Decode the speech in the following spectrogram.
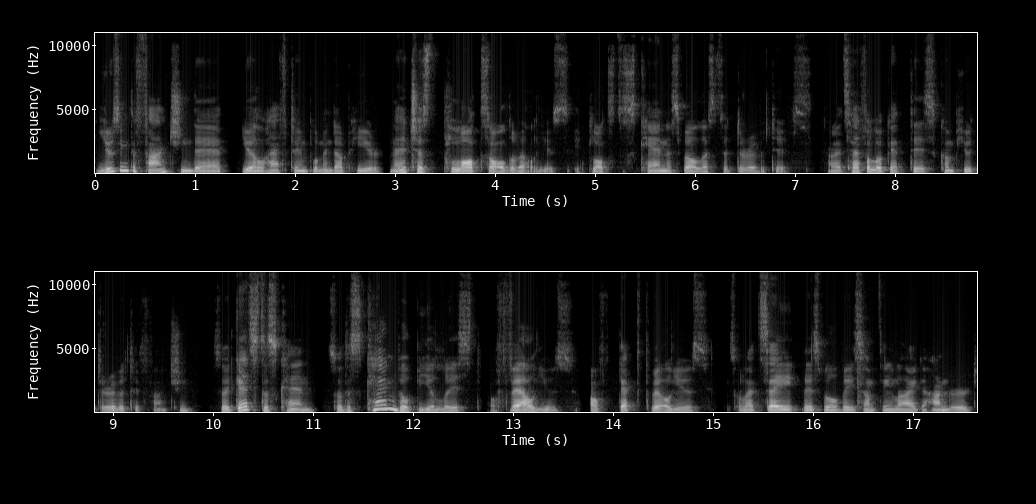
using the function that you'll have to implement up here. And then it just plots all the values. It plots the scan as well as the derivatives. Now let's have a look at this compute derivative function. So it gets the scan. So the scan will be a list of values, of depth values so let's say this will be something like 100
